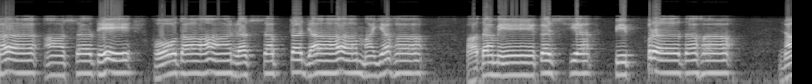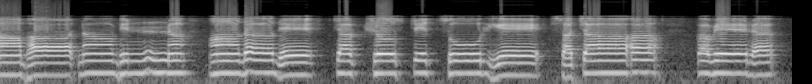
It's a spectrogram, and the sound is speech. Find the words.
आसते होतारसप्तजामयः पदमेकस्य पिप्रतः नाभा नाभिन्न आददे चक्षुश्चित्सूर्ये स च कवेरपत्यमादुहे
